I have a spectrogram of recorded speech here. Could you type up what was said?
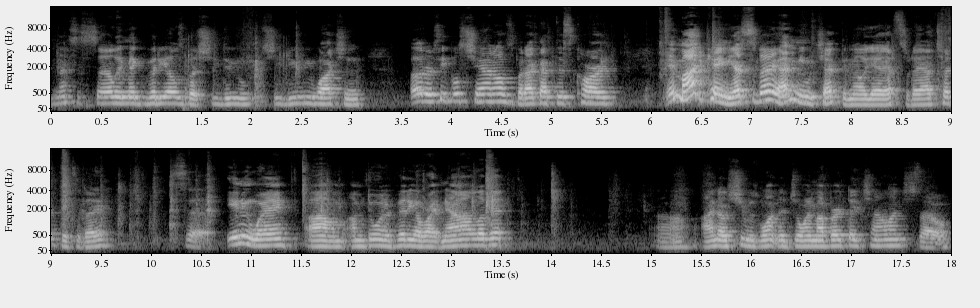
necessarily make videos, but she do she do be watching other people's channels. But I got this card. It might have came yesterday. I didn't even check the mail yet yesterday. I checked it today. So anyway, um, I'm doing a video right now I love it. Uh, I know she was wanting to join my birthday challenge, so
